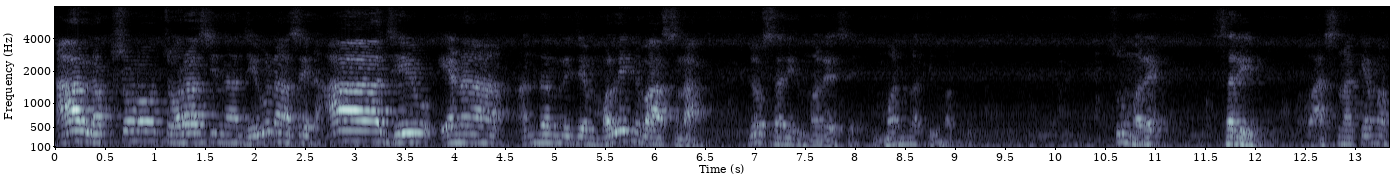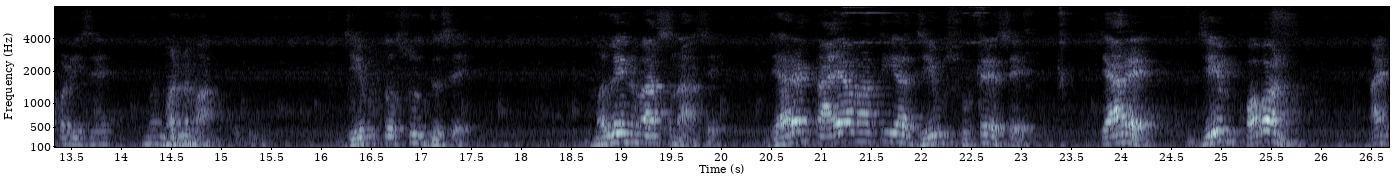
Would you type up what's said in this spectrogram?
આ લક્ષણો ચોરાસીના જીવના છે આ જીવ એના અંદરની જે મલિન વાસના, જો શરીર મરે છે, મન નથી મરતું શું મરે? શરીર વાસના કેમાં પડી છે? મનમાં. જીવ તો શુદ્ધ છે. મલિન વાસના છે. જ્યારે કાયામાંથી આ જીવ છૂટે છે, ત્યારે જેમ પવન અહીં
